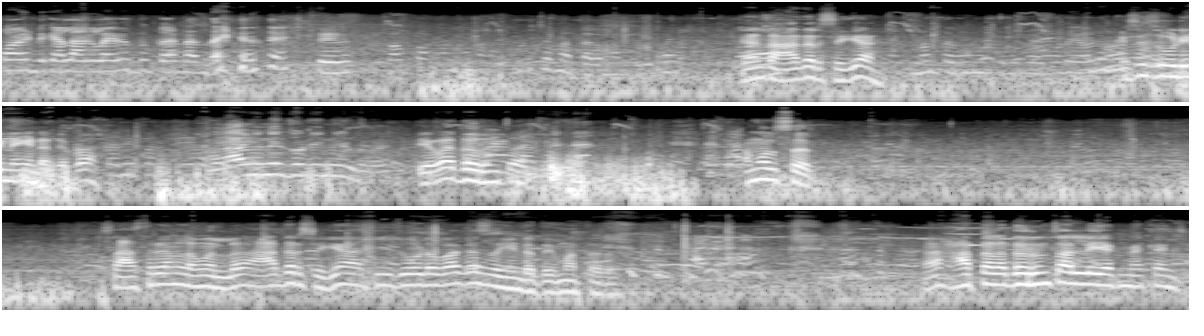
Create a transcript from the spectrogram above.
पॉइंट काय लागला की दुकानात जायचं ते पुढच्या बाई. त्यांचा आदर्श घ्या. कशी जोडी नाही घेणार ते ते आम्ही जोडी नाही तेव्हा धरून चालते. अमोल सर. सासऱ्यांना म्हणलं आदर्श घ्या ती जोड बा कसं हिंडत आहे म्हातार हाताला धरून चालले एकमेकांची.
